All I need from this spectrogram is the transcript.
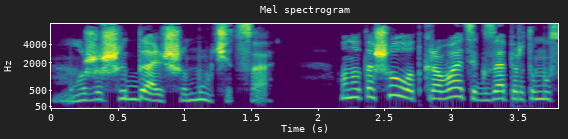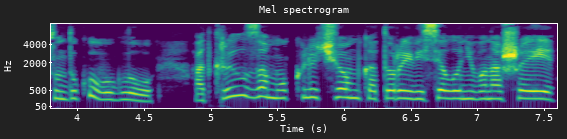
«Можешь и дальше мучиться». Он отошел от кровати к запертому сундуку в углу, открыл замок ключом, который висел у него на шее,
